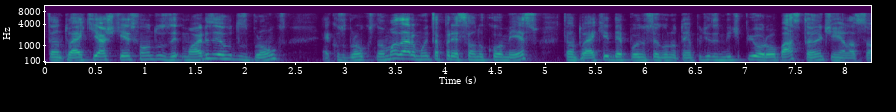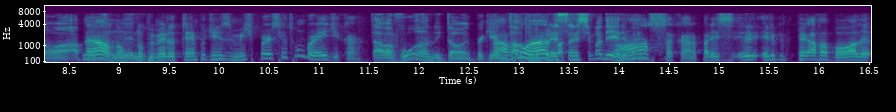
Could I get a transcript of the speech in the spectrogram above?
Tanto é que acho que esse foi um dos maiores erros dos Broncos é que os Broncos não mandaram muita pressão no começo, tanto é que depois no segundo tempo o Jim Smith piorou bastante em relação a. Não, no, no, primeiro tempo o Jim Smith parecia o Tom Brady, cara. Tava voando então, porque tava ele tava voando, pressão em cima dele. Nossa, véio. cara, parecia, ele, ele, pegava a bola,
